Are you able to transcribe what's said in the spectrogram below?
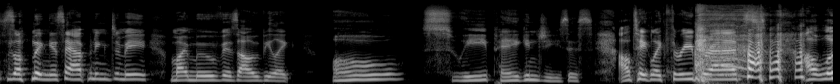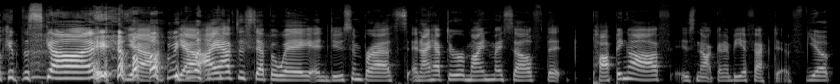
something is happening to me my move is i'll be like oh sweet pagan jesus i'll take like three breaths i'll look at the sky yeah, yeah. like- I have to step away and do some breaths, and I have to remind myself that popping off is not going to be effective. yep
